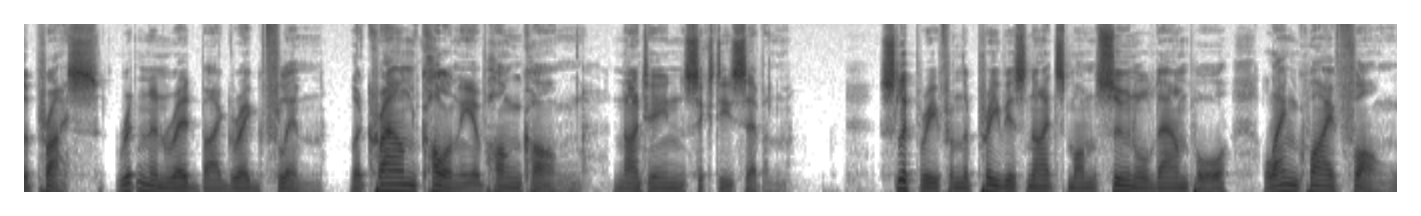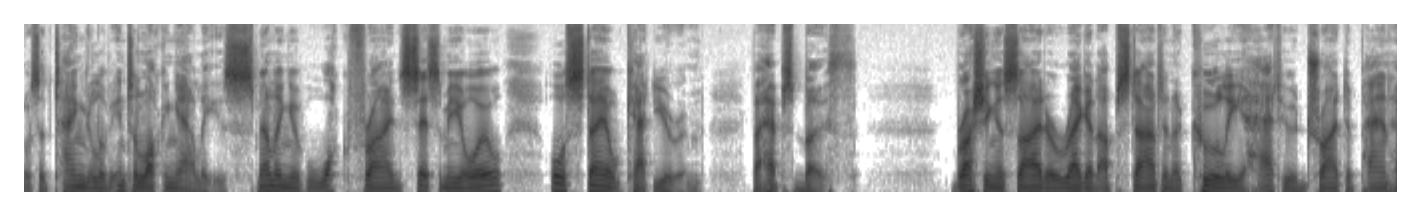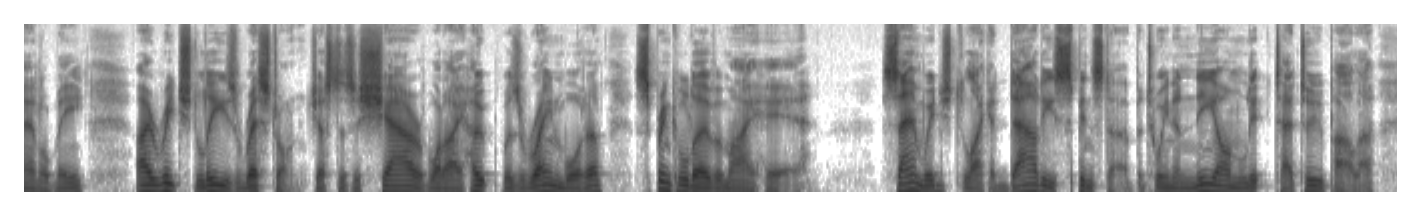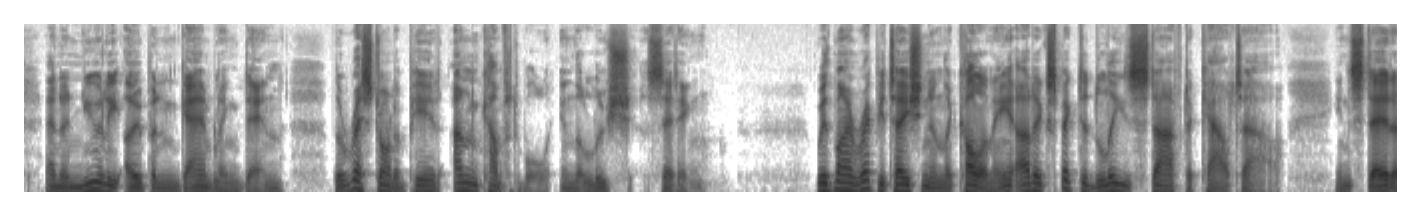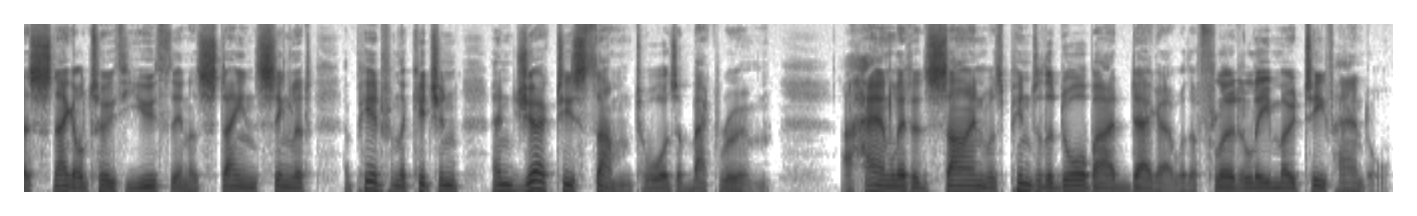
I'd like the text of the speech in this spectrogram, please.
The Price, written and read by Greg Flynn. The Crown Colony of Hong Kong, 1967. Slippery from the previous night's monsoonal downpour, Lan Kwai Fong was a tangle of interlocking alleys, smelling of wok fried sesame oil or stale cat urine, perhaps both. Brushing aside a ragged upstart in a coolie hat who had tried to panhandle me, I reached Lee's restaurant just as a shower of what I hoped was rainwater sprinkled over my hair. Sandwiched like a dowdy spinster between a neon lit tattoo parlour and a newly opened gambling den, the restaurant appeared uncomfortable in the louche setting. With my reputation in the colony, I'd expected Lee's staff to kowtow. Instead, a snaggle-toothed youth in a stained singlet appeared from the kitchen and jerked his thumb towards a back room. A hand-lettered sign was pinned to the door by a dagger with a fleur-de-lis motif handle.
